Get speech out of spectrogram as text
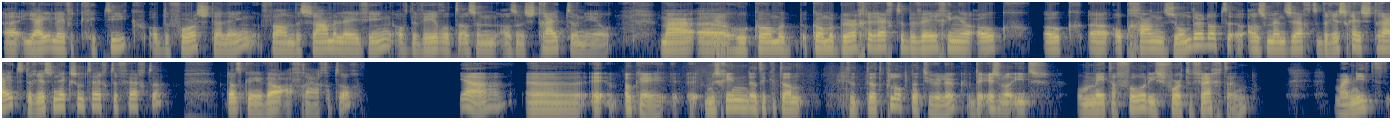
uh, jij levert kritiek op de voorstelling van de samenleving of de wereld als een, als een strijdtoneel. Maar uh, ja. hoe komen, komen burgerrechtenbewegingen ook, ook op gang zonder dat, als men zegt er is geen strijd, er is niks om tegen te vechten? Dat kun je wel afvragen, toch? Ja, oké. Okay. Misschien dat ik het dan. Dat, dat klopt natuurlijk. Er is wel iets om metaforisch voor te vechten maar niet,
